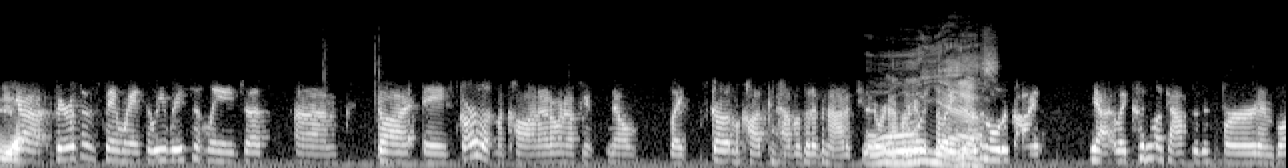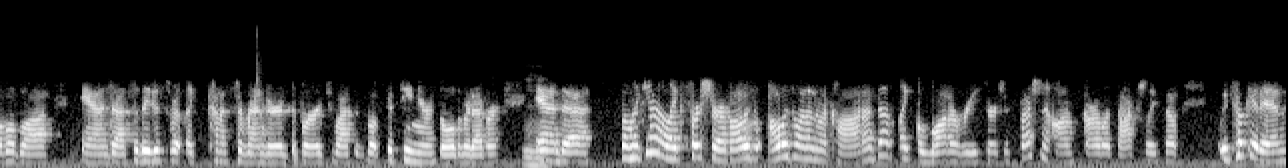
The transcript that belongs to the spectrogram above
yeah. Yeah, Barrows is the same way. So we recently just um, got a scarlet macaw, and I don't know if you know, like scarlet macaws can have a bit of an attitude or whatever. Oh, so like, he yes. was an older guy. Yeah, like couldn't look after this bird and blah blah blah. And uh, so they just like kind of surrendered the bird to us. It's about 15 years old or whatever. Mhm. And uh, so I'm like, yeah, like for sure. I've always always wanted a macaw, and I've done like a lot of research, especially on scarlets actually. So we took it in,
